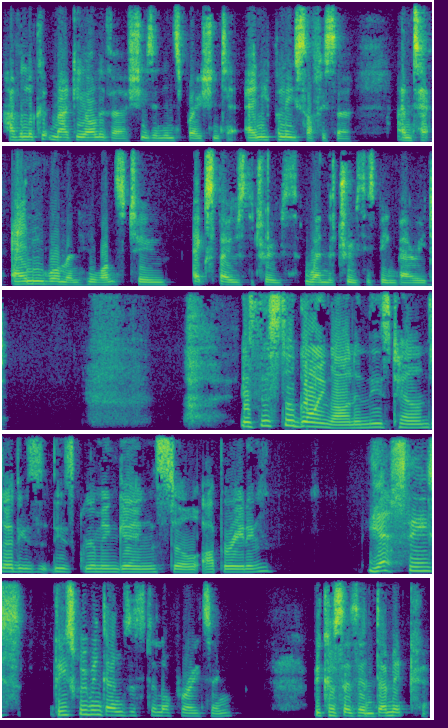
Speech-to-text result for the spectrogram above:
Have a look at Maggie Oliver. She's an inspiration to any police officer and to any woman who wants to expose the truth when the truth is being buried. Is this still going on in these towns? Are these these grooming gangs still operating? Yes, these these grooming gangs are still operating because there's endemic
